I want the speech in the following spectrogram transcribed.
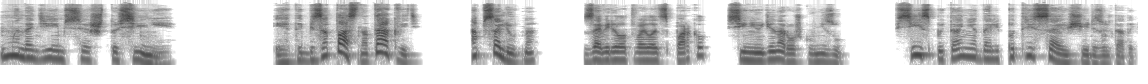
Мы надеемся, что сильнее. И это безопасно, так ведь? Абсолютно, заверила Твайлайт Спаркл синюю единорожку внизу. Все испытания дали потрясающие результаты.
